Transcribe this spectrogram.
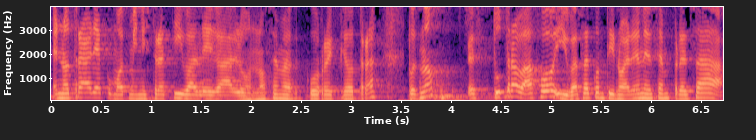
En otra área como administrativa, legal o no se me ocurre qué otras, pues no, es tu trabajo y vas a continuar en esa empresa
